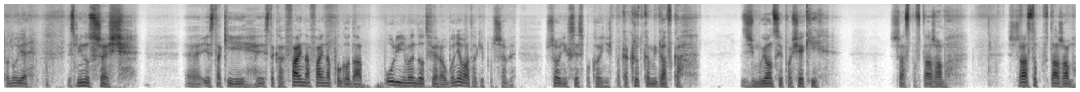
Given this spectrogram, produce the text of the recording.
panuje, jest minus 6. E, Jest, taki, jest taka fajna, fajna pogoda. Uli nie będę otwierał, bo nie ma takiej potrzeby. Pszczoły niech sobie spokojnie. Taka krótka migawka z zimującej pasieki. Jeszcze raz powtarzam, jeszcze raz to powtarzam,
